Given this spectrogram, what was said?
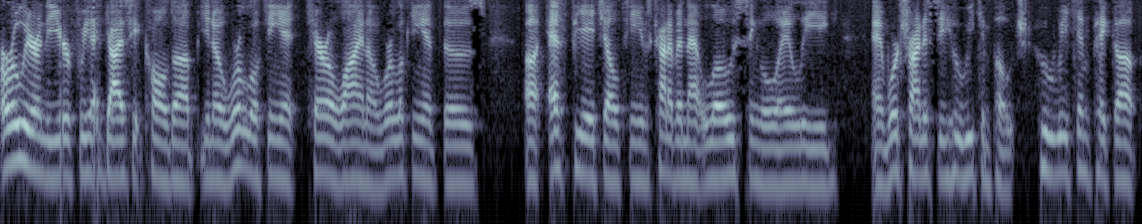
earlier in the year, if we had guys get called up, you know, we're looking at Carolina, we're looking at those uh, FPHL teams, kind of in that low single A league, and we're trying to see who we can poach, who we can pick up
